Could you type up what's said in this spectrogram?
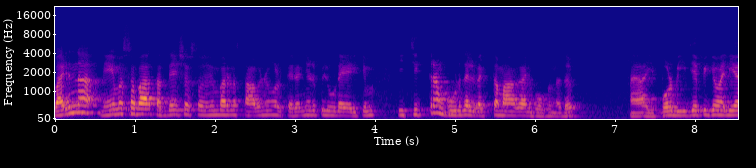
വരുന്ന നിയമസഭാ തദ്ദേശ സ്വയംഭരണ സ്ഥാപനങ്ങൾ തിരഞ്ഞെടുപ്പിലൂടെയായിരിക്കും ഈ ചിത്രം കൂടുതൽ വ്യക്തമാകാൻ പോകുന്നത്. ഇപ്പോൾ ബി ജെ പിക്ക് വലിയ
